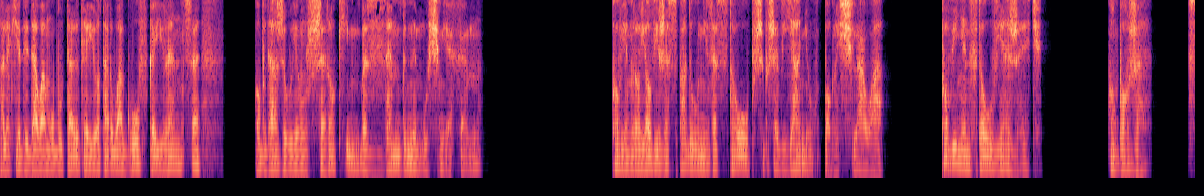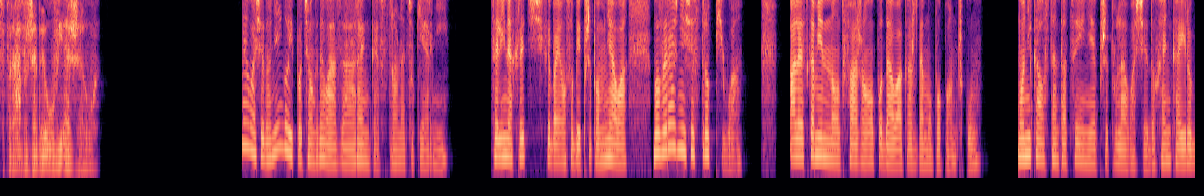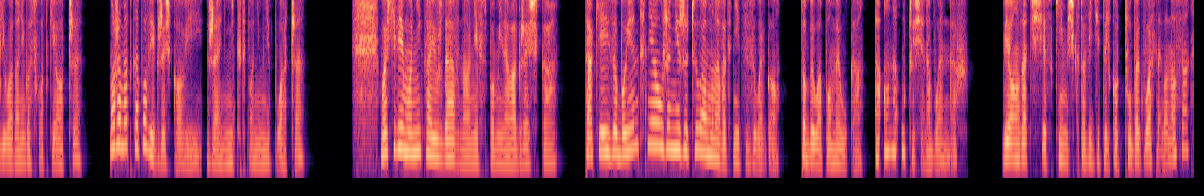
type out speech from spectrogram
Ale kiedy dała mu butelkę i otarła główkę i ręce, obdarzył ją szerokim, bezzębnym uśmiechem. Powiem Rojowi, że spadł mi ze stołu przy przewijaniu, pomyślała. Powinien w to uwierzyć. O Boże, spraw, żeby uwierzył. Pchnęła się do niego i pociągnęła za rękę w stronę cukierni. Celina Chryć chyba ją sobie przypomniała, bo wyraźnie się stropiła, ale z kamienną twarzą podała każdemu po pączku. Monika ostentacyjnie przytulała się do Heńka i robiła do niego słodkie oczy. Może matka powie Grześkowi, że nikt po nim nie płacze. Właściwie Monika już dawno nie wspominała Grześka. Tak jej zobojętniał, że nie życzyła mu nawet nic złego. To była pomyłka, a ona uczy się na błędach. Wiązać się z kimś, kto widzi tylko czubek własnego nosa?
